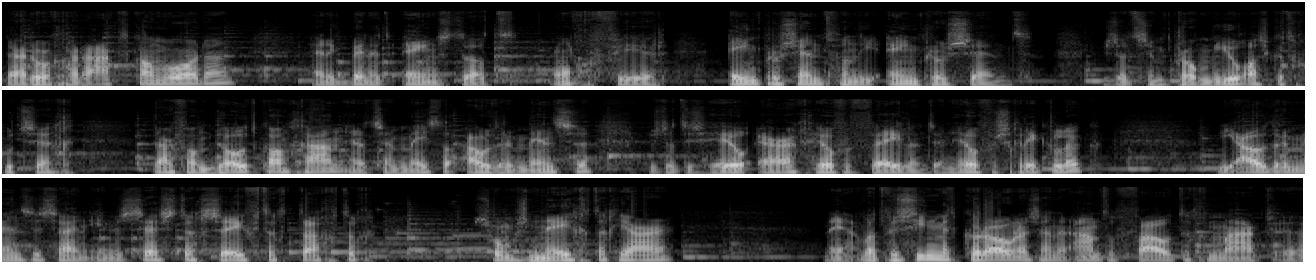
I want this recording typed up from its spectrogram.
daardoor geraakt kan worden. En ik ben het eens dat ongeveer 1% van die 1%, dus dat is een promiel als ik het goed zeg, daarvan dood kan gaan. En dat zijn meestal oudere mensen. Dus dat is heel erg, heel vervelend en heel verschrikkelijk. Die oudere mensen zijn in de 60, 70, 80, soms 90 jaar. Nou ja, wat we zien met corona zijn er een aantal fouten gemaakt. Uh,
